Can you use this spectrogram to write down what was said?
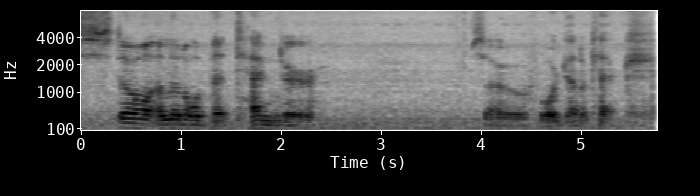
still a little bit tender, so we'll get a pick.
